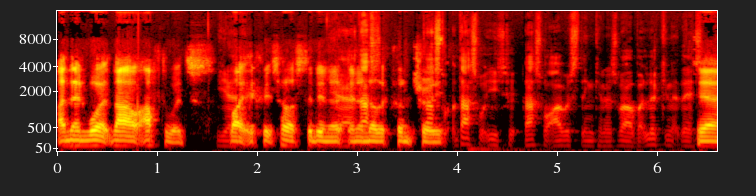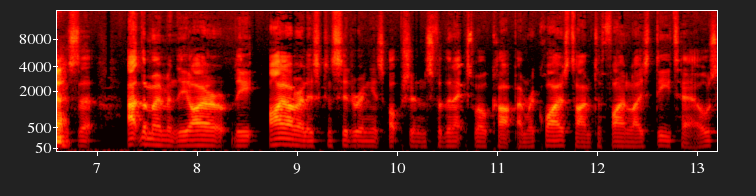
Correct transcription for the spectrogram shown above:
and then work that out afterwards? Yeah. Like if it's hosted in a, Yeah, in another country. That's what, that's what you. That's what I was thinking as well. But looking at this, Yeah. means that at the moment the IR, the IRL is considering its options for the next World Cup and requires time to finalise details.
